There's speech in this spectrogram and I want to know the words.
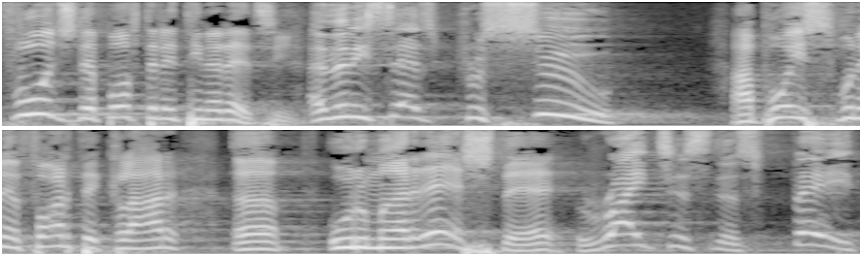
fugi de poftele tinereții. And then he says, "Pursue Apoi spune foarte clar, uh, urmărește righteousness, faith,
